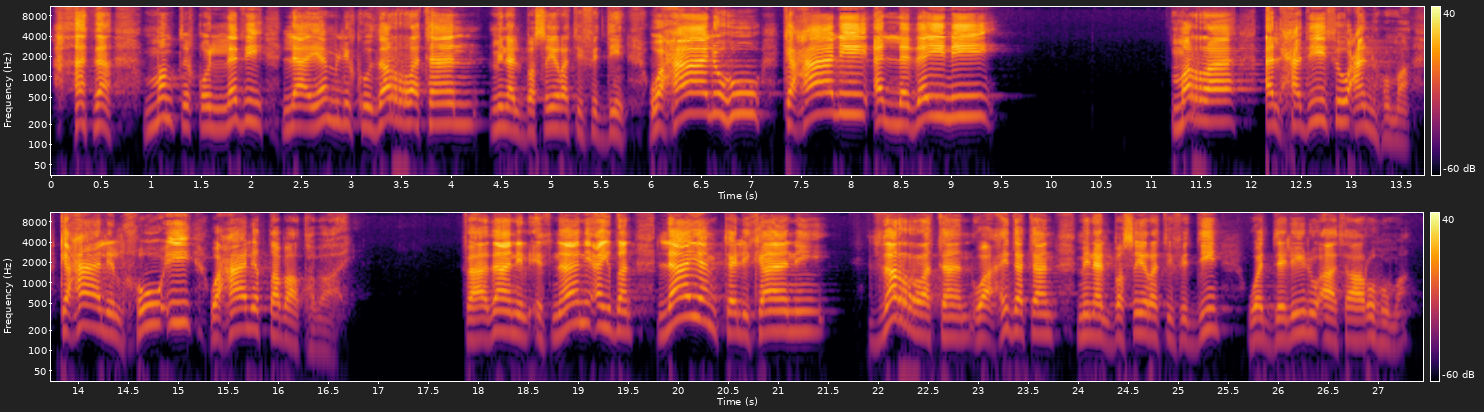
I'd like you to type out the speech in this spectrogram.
هذا منطق الذي لا يملك ذرة من البصيرة في الدين. وحاله كحال اللذين مر الحديث عنهما كحال الخوء وحال الطباطباء. فهذان الاثنان أيضا لا يمتلكان ذرة واحدة من البصيرة في الدين والدليل آثارهما.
